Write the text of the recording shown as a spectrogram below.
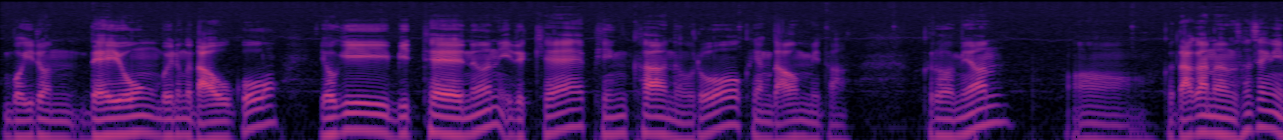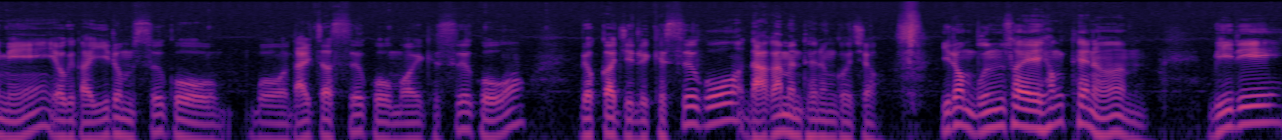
뭐 이런 내용 뭐 이런 거 나오고 여기 밑에는 이렇게 빈칸으로 그냥 나옵니다. 그러면 어, 그 나가는 선생님이 여기다 이름 쓰고 뭐 날짜 쓰고 뭐 이렇게 쓰고 몇 가지 이렇게 쓰고 나가면 되는 거죠. 이런 문서의 형태는 미리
